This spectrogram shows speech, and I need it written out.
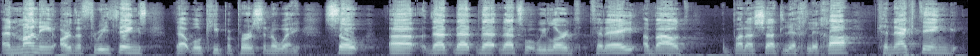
and money are the three things that will keep a person away. So uh, that, that, that, that's what we learned today about Parashat Lech Lecha, connecting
